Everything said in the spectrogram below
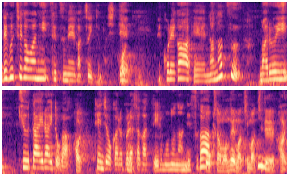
出口側に説明がついてまして、はい。でこれが、えー7つ丸い球体ライトがは天井からぶら下がっているものなんですいが、大きさもねまちまちで、はい、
